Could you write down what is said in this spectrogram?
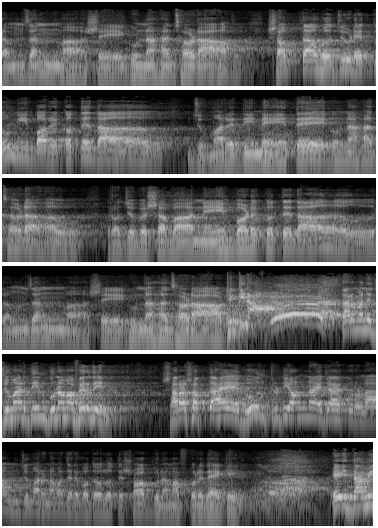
রমজান মাসে গুনাহ ঝড়াও সপ্তাহ জুড়ে তুমি বরকতে দাও জুমার দিনেতে গুনাহ ঝড়াও রজব শাবানে বরকতে দাও রমজান মাসে গুনাহ ঝড়াও। ঠিক না তার মানে জুমার দিন গুনাহ মাফের দিন। সারা সপ্তাহে ভুল ত্রুটি অন্যায় যা করলাম জুমার নামাজের বদৌলতে সব গুনাহ মাফ করে দেয় কে? এই দামি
